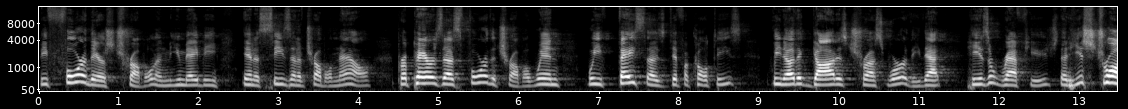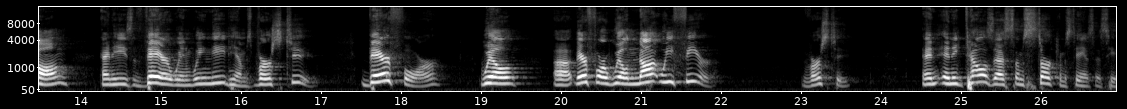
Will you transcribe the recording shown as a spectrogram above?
before there's trouble, and you may be in a season of trouble now, prepares us for the trouble. When we face those difficulties, we know that God is trustworthy, that He is a refuge, that He is strong, and He's there when we need Him. Verse 2. Therefore, will uh, therefore will not we fear. Verse 2. And, and he tells us some circumstances here.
